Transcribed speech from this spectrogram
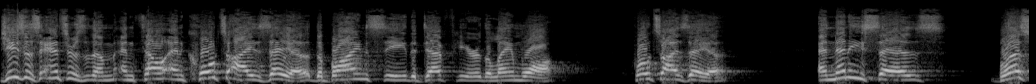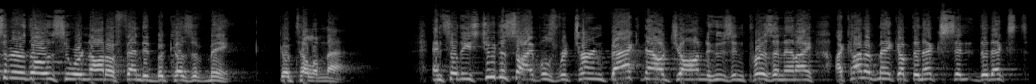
Jesus answers them and tell and quotes Isaiah, the blind see, the deaf hear, the lame walk. Quotes Isaiah. And then he says, Blessed are those who are not offended because of me. Go tell them that. And so these two disciples return back now, John, who's in prison, and I, I kind of make up the next, the next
